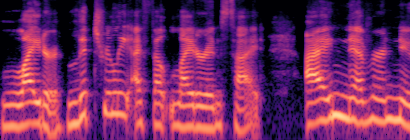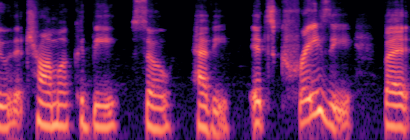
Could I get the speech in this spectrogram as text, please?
lighter. Literally, I felt lighter inside. I never knew that trauma could be so heavy. It's crazy, but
